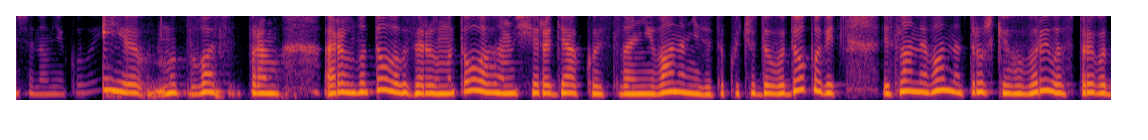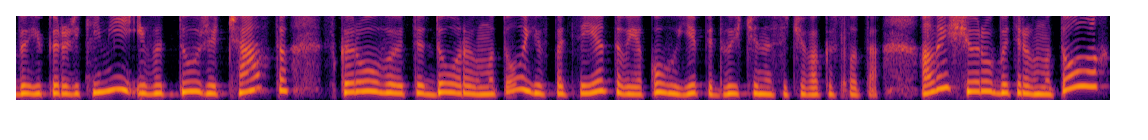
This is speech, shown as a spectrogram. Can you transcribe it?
день, шановні колеги. Ми вас прям ревматолог за ревматологом. Щиро дякую Світлані Івановні за таку чудову доповідь. І Світлана Івановна трошки говорила з приводу гіперурікемії, і ви дуже часто скеровуєте до ревматологів пацієнта, у якого є підвищена сечова кислота. Але що робить ревматолог?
